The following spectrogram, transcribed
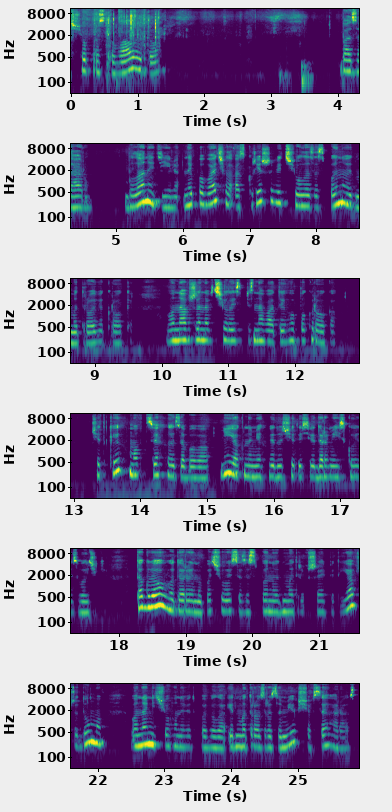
що простували до базару. Була неділя, не побачила, а скоріше відчула за спиною Дмитрові кроки. Вона вже навчилась пізнавати його по кроках. Чітких, мов цвяхи забивав, ніяк не міг відучитись від армійської звички. Так довго, Дарину, почулося за спиною Дмитрів шепіт. Я вже думав, вона нічого не відповіла, і Дмитро зрозумів, що все гаразд.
